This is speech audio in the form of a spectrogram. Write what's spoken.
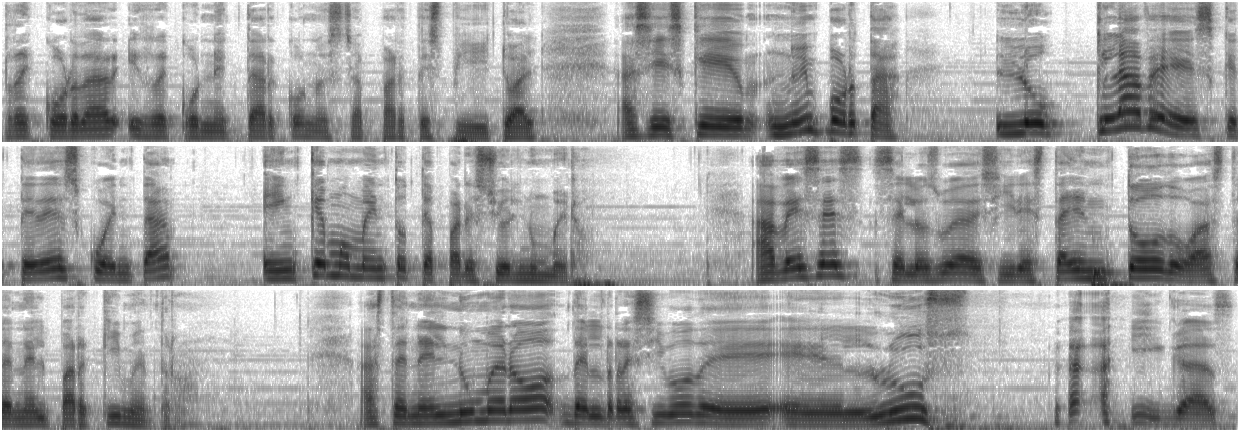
recordar y reconectar con nuestra parte espiritual. Así es que no importa, lo clave es que te des cuenta en qué momento te apareció el número. A veces, se los voy a decir, está en todo, hasta en el parquímetro. Hasta en el número del recibo de luz y gas.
